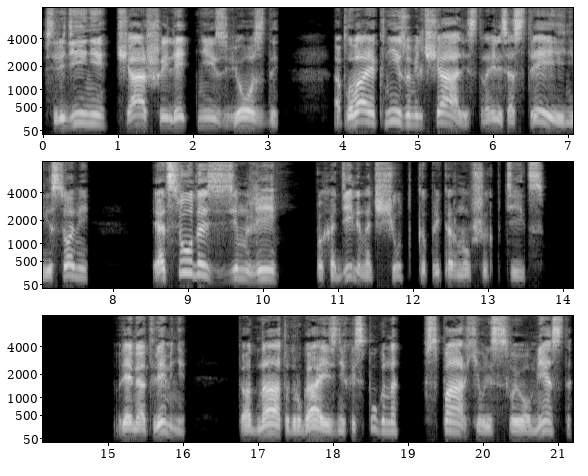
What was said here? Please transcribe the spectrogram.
в середине чаши летние звезды, оплывая к низу, мельчали, становились острее и невесомее, и отсюда с земли походили на чутко прикорнувших птиц. Время от времени то одна, то другая из них испуганно вспархивали с своего места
